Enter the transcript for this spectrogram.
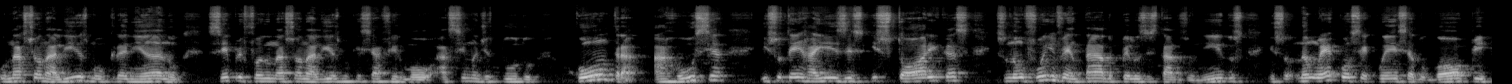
o nacionalismo ucraniano sempre foi um nacionalismo que se afirmou, acima de tudo, contra a Rússia isso tem raízes históricas, isso não foi inventado pelos Estados Unidos, isso não é consequência do golpe,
